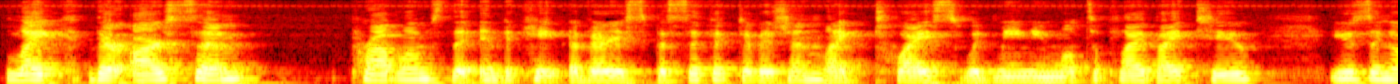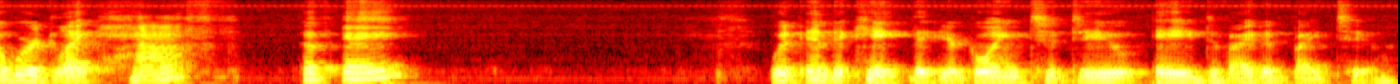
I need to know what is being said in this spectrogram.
like there are some problems that indicate a very specific division, like twice would mean you multiply by two, using a word like half of A would indicate that you're going to do A divided by two.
